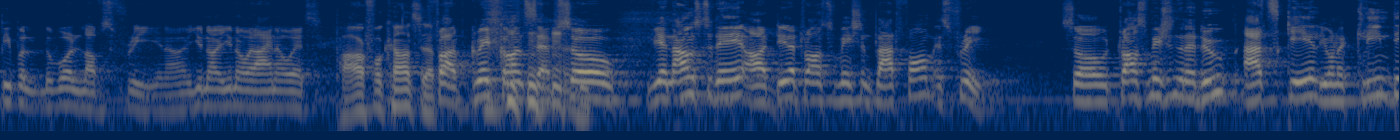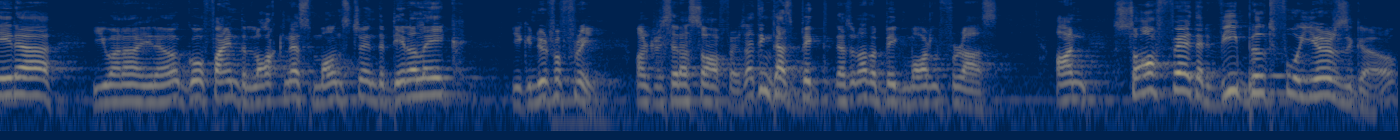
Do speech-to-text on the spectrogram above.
People, the world loves free. You know, you know, you know, I know it. Powerful concept. Great concept. so we announced today our data transformation platform is free. So transformation in Hadoop at scale. You want to clean data. You want to, you know, go find the Loch Ness monster in the data lake. You can do it for free on Tresata software. So I think that's big. That's another big model for us on software that we built four years ago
